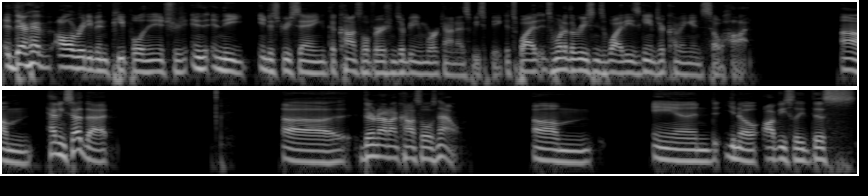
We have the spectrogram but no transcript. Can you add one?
there have already been people in the industry in, in, the industry saying the console versions are being worked on as we speak. It's why it's one of the reasons why these games are coming in so hot. Um having said that uh they're not on consoles now. Um and you know obviously this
